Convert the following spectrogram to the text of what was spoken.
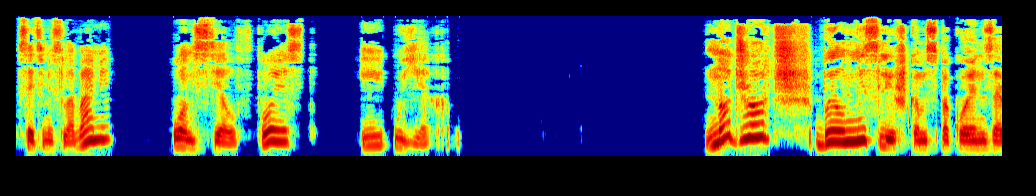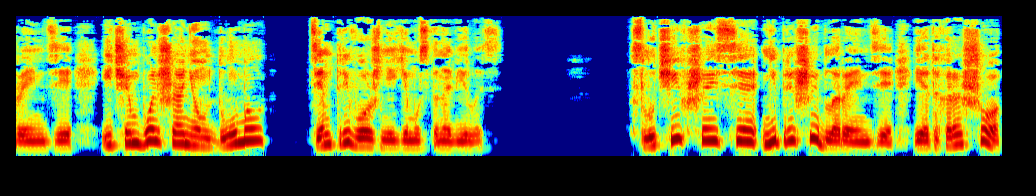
С этими словами он сел в поезд и уехал. Но Джордж был не слишком спокоен за Рэнди, и чем больше о нем думал, тем тревожнее ему становилось. Случившееся не пришибло Рэнди, и это хорошо,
